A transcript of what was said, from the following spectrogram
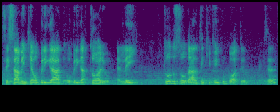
Vocês sabem que é obriga- obrigatório, é lei. Todo soldado tem que vir para o Kotel. Certo?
